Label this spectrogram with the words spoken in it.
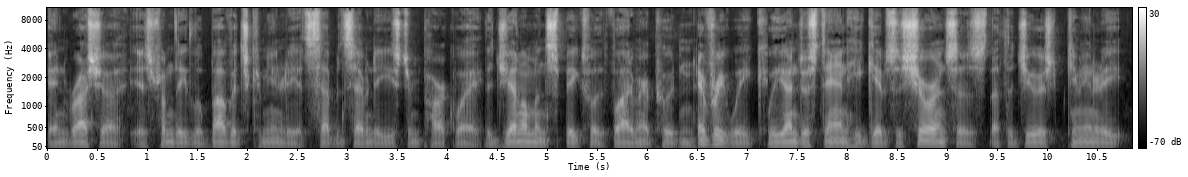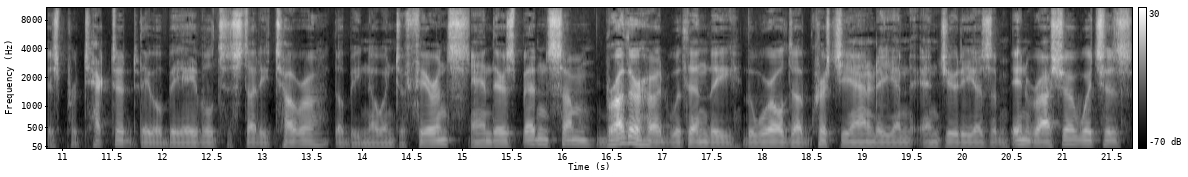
in Russia is from the Lubavitch community at 770 Eastern Parkway. The gentleman speaks with Vladimir Putin every week. We understand he gives assurances that the Jewish community is protected. They will be able to study Torah. There'll be no interference. And there's been some brotherhood within the, the world of Christianity and, and Judaism in Russia, which is,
